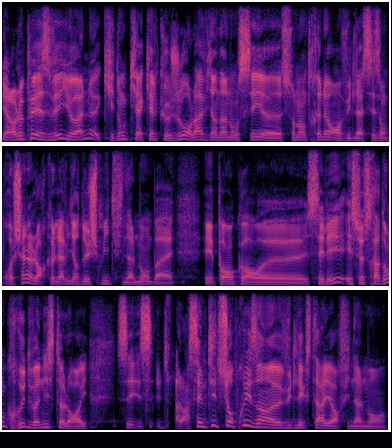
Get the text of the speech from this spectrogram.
Et alors le PSV, Johan, qui donc il y a quelques jours là vient d'annoncer euh, son entraîneur en vue de la saison prochaine, alors que l'avenir de Schmidt finalement bah, est pas encore euh, scellé, et ce sera donc Ruud van Nistelrooy. alors c'est une petite surprise hein, vu de l'extérieur finalement. Hein.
